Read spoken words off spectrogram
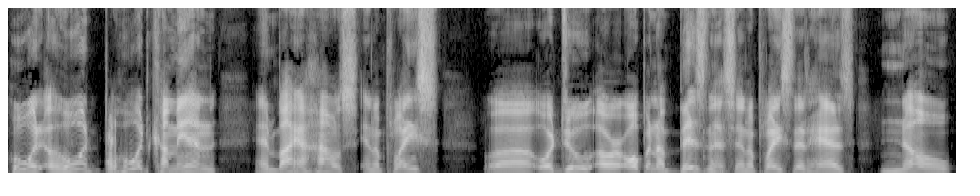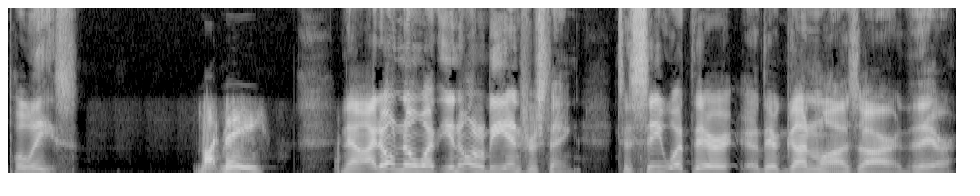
Who would who would who would come in and buy a house in a place uh, or do or open a business in a place that has no police? Not me. Now I don't know what you know. It'll be interesting to see what their their gun laws are there,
